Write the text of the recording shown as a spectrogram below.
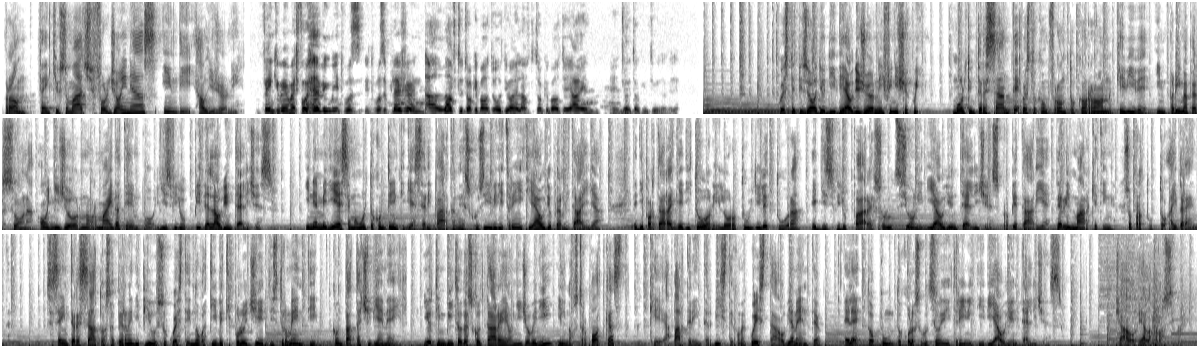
Ron, thank you so much for joining us in the audio journey thank you very much for having me. It was it was a pleasure, and I love to talk about audio. I love to talk about AI, and I enjoy talking to you every Questo episodio di The Audio Journey finisce qui. Molto interessante questo confronto con Ron che vive in prima persona ogni giorno ormai da tempo gli sviluppi dell'audio intelligence. In MDE siamo molto contenti di essere i partner esclusivi di Trinity Audio per l'Italia e di portare agli editori i loro tool di lettura e di sviluppare soluzioni di audio intelligence proprietarie per il marketing, soprattutto ai brand. Se sei interessato a saperne di più su queste innovative tipologie di strumenti, contattaci via email. Io ti invito ad ascoltare ogni giovedì il nostro podcast, che a parte le interviste come questa ovviamente, è letto appunto con la soluzione di Trinity di Audio Intelligence. Ciao e alla prossima!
